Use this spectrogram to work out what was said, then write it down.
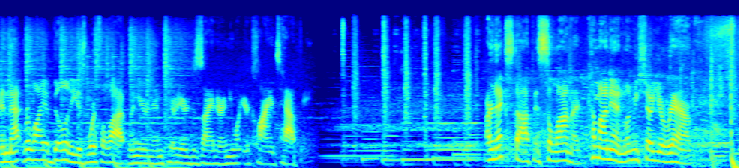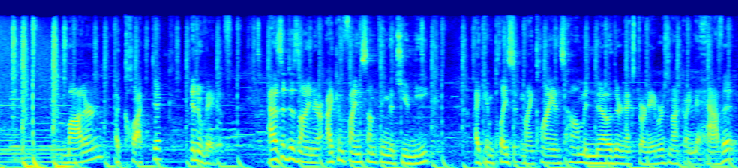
and that reliability is worth a lot when you're an interior designer and you want your clients happy. Our next stop is Selamat. Come on in, let me show you around. Modern, eclectic, innovative. As a designer, I can find something that's unique. I can place it in my client's home and know their next door neighbor's not going to have it.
